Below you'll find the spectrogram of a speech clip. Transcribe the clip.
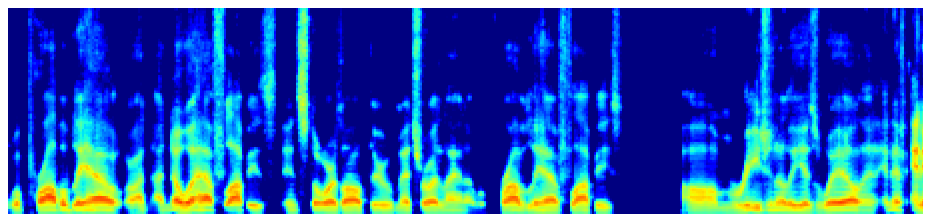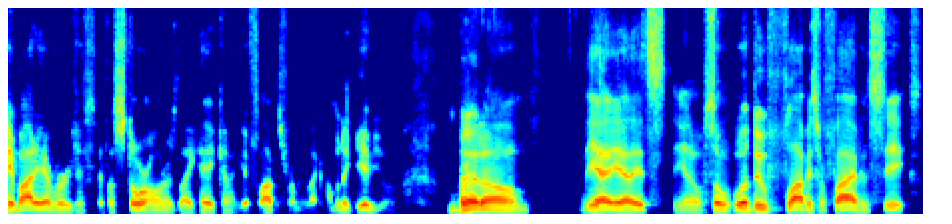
we'll probably have, I, I, know we'll have floppies in stores all through Metro Atlanta. We'll probably have floppies um, regionally as well. And, and if anybody ever just if a store owner is like, hey, can I get floppies from you? Like, I'm gonna give you them. But right. um, yeah, yeah, it's you know, so we'll do floppies for five and six,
